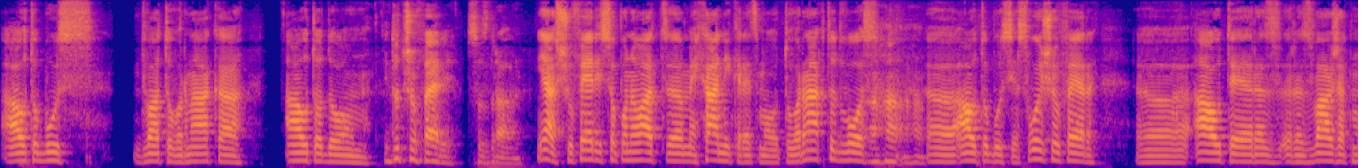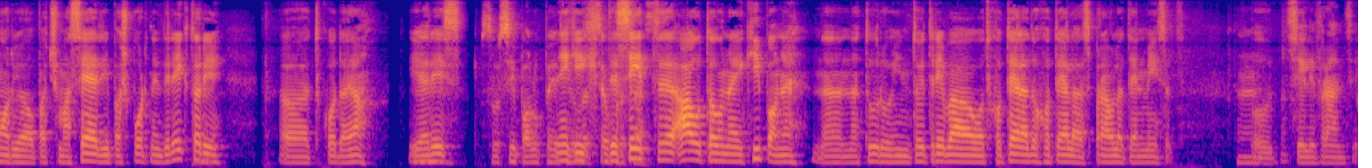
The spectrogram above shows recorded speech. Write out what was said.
avtobus, dva tovornaka, avtodom. In tudi šoferji so zdravi. Ja, šoferji so ponovadi eh, mehaniki, recimo tovornak tudi voz, Aha, aha. uh, avtobus je svoj šofer, uh, avte raz, razvažati morajo pač maserji, pa športni direktori. Uh, tako da ja, je Mhm. res So vsi pa lupeti. nekih deset eh, avtov na ekipo ne, na, na turu in to je treba od hotela do hotela spravljati en mesec. Po celi Franciji.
